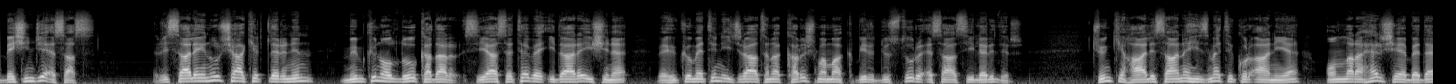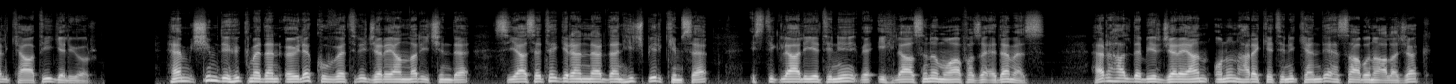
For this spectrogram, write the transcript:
Beşinci esas, Risale-i Nur şakirtlerinin mümkün olduğu kadar siyasete ve idare işine ve hükümetin icraatına karışmamak bir düstur esasileridir. Çünkü halisane hizmeti Kur'aniye onlara her şeye bedel kafi geliyor. Hem şimdi hükmeden öyle kuvvetli cereyanlar içinde siyasete girenlerden hiçbir kimse istiklaliyetini ve ihlasını muhafaza edemez. Herhalde bir cereyan onun hareketini kendi hesabına alacak,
